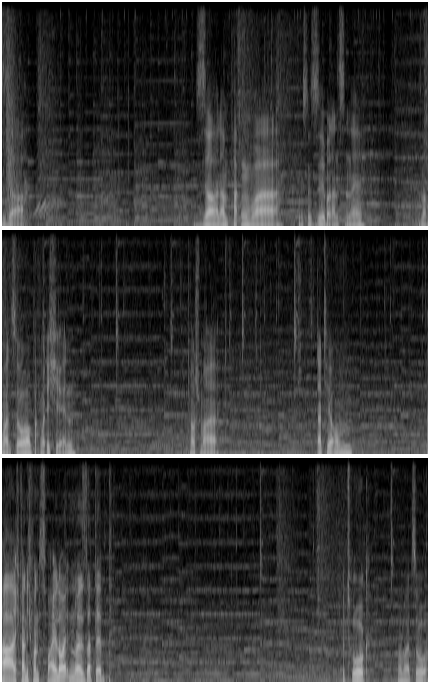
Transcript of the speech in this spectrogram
so. So, dann packen wir muss eine Silberlanze, ne? Machen wir so, packen wir dich hier hin. Tausch mal das hier um? Ah, ich kann nicht von zwei Leuten. Was ist das denn? Betrug. Machen wir so.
